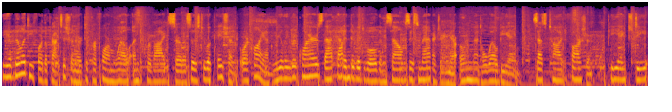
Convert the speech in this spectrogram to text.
The ability for the practitioner to perform well and provide services to a patient or client really requires that that individual themselves is managing their own mental well-being, says Todd Farchione, PhD,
